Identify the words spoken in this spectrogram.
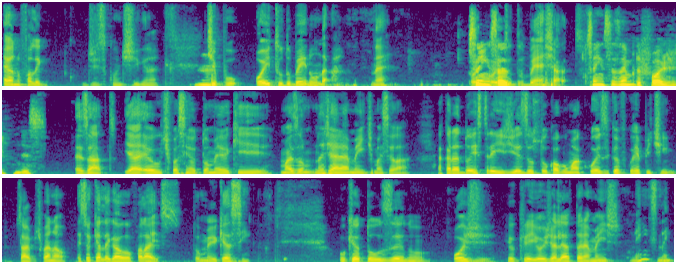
É, eu não falei disso contigo, né? Hum. Tipo, oi, tudo bem não dá, né? Sim, oi, tudo bem é chato. Sim, você sempre foge disso. Exato. E aí eu, tipo assim, eu tô meio que. Mais ou não diariamente, mas sei lá. A cada dois, três dias eu tô com alguma coisa que eu fico repetindo, sabe? Tipo, ah, não, isso aqui é legal eu falar isso. Tô meio que assim. O que eu tô usando hoje, que eu criei hoje aleatoriamente, nem, nem,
